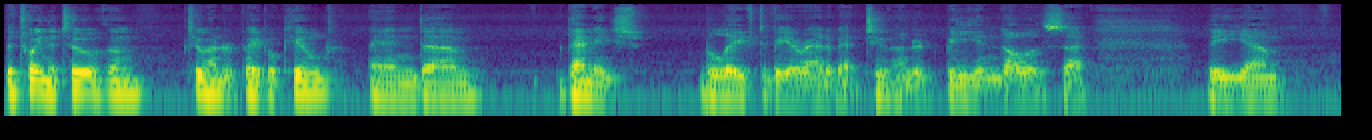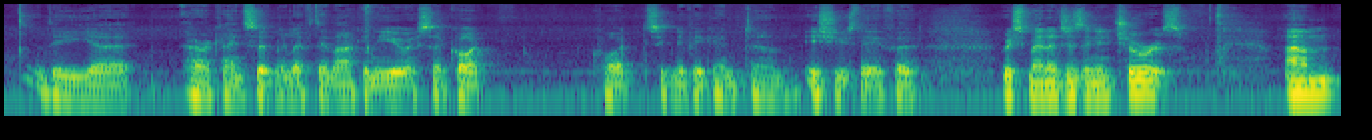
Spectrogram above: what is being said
between the two of them, 200 people killed and um, damage believed to be around about 200 billion dollars. So the um, the uh, hurricane certainly left their mark in the US. So quite quite significant um, issues there for risk managers and insurers. Um,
